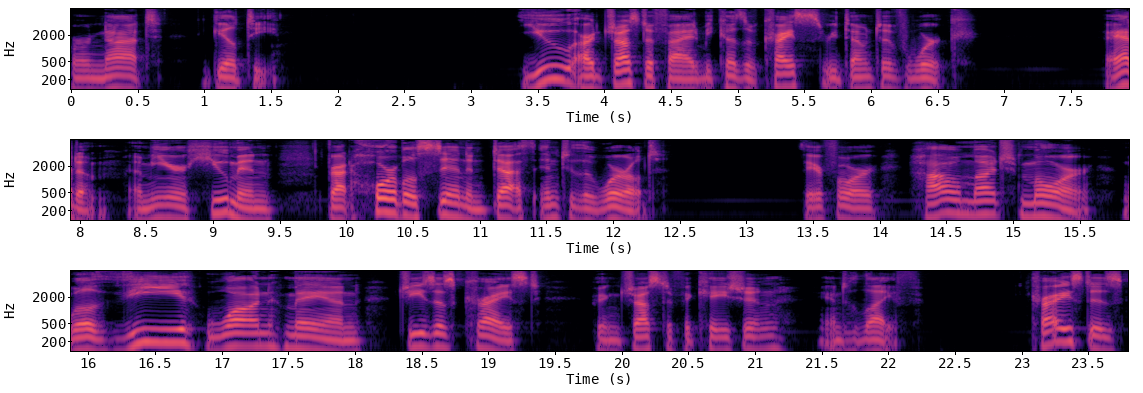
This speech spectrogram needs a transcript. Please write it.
or not guilty. You are justified because of Christ's redemptive work. Adam, a mere human, brought horrible sin and death into the world. Therefore, how much more will the one man, Jesus Christ, bring justification and life? Christ is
